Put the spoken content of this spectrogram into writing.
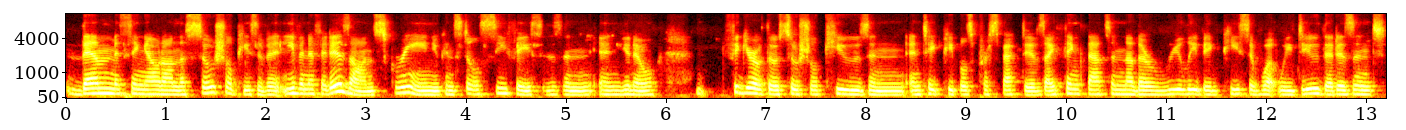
them missing out on the social piece of it, even if it is on screen, you can still see faces and and you know figure out those social cues and and take people's perspectives. I think that's another really big piece of what we do that isn't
